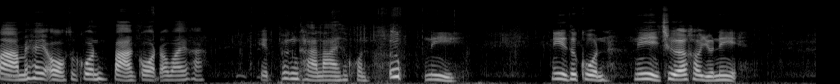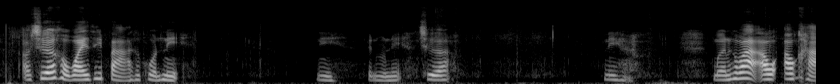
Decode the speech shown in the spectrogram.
ป่าไม่ให้ออกทุกคนป่ากอดเอาไว้ค่ะ เห็ดพึ่งขาลายทุกคนอึบนี่ นี่ทุกคน นี่เชื้อเขาอยู่นี่ เอาเชื้อเขาไว้ที่ป่าทุกคนนี่ นี่เป็นแบบนี้เชื้อ นี่ค่ะ เหมือนกับว่าเอาเอาขา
